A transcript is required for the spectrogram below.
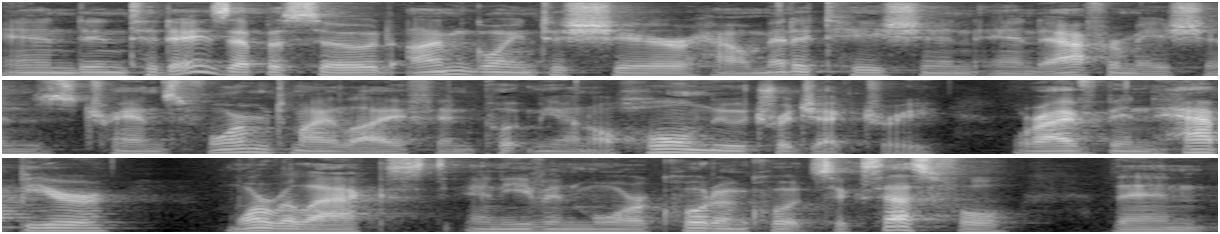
and in today's episode, I'm going to share how meditation and affirmations transformed my life and put me on a whole new trajectory where I've been happier, more relaxed, and even more quote unquote successful than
